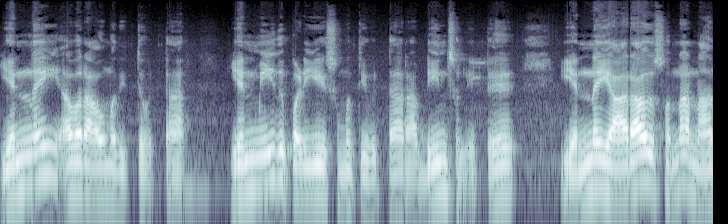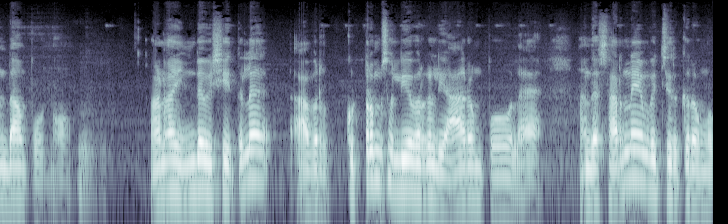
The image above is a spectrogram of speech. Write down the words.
என்னை அவர் அவமதித்து விட்டார். என் மீது படியை சுமத்தி விட்டார் அப்படின்னு சொல்லிட்டு என்னை யாராவது சொன்னால் நான் தான் போகணும் ஆனால் இந்த விஷயத்தில் அவர் குற்றம் சொல்லியவர்கள் யாரும் போகல. அந்த சர்ணயம் வச்சிருக்கிறவங்க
